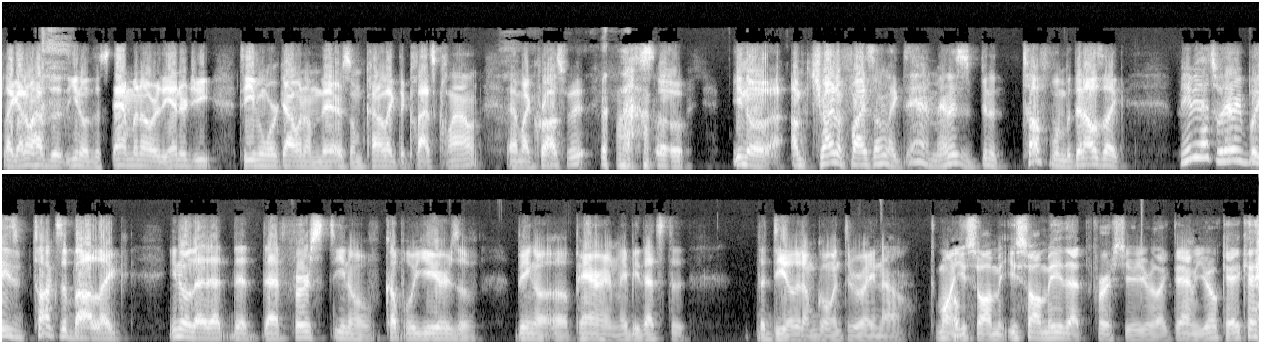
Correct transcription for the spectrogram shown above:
Like I don't have the you know the stamina or the energy to even work out when I'm there. So I'm kind of like the class clown at my CrossFit. so, you know, I'm trying to find something like, damn, man, this has been a tough one. But then I was like, maybe that's what everybody talks about. Like, you know, that that that, that first, you know, couple of years of being a, a parent. Maybe that's the the deal that I'm going through right now. come on you oh. saw me you saw me that first year you were like damn you're okay Kay?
